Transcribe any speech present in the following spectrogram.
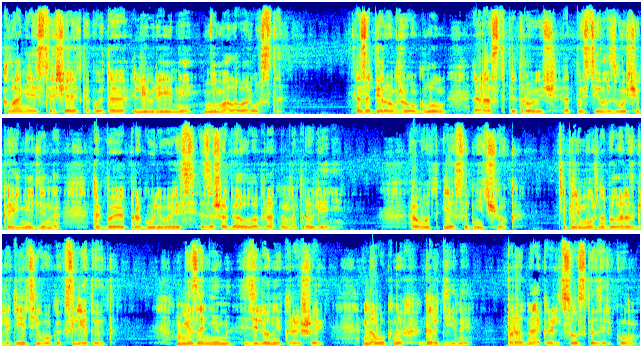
кланяясь, встречает какой-то ливрейный немалого роста. За первым же углом Раст Петрович отпустил извозчика и медленно, как бы прогуливаясь, зашагал в обратном направлении. А вот и особнячок. Теперь можно было разглядеть его как следует. Мезонин с зеленой крышей, на окнах гардины, парадное крыльцо с козырьком.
